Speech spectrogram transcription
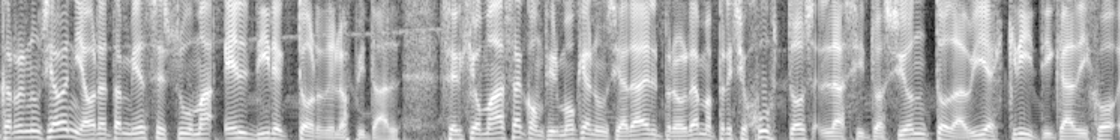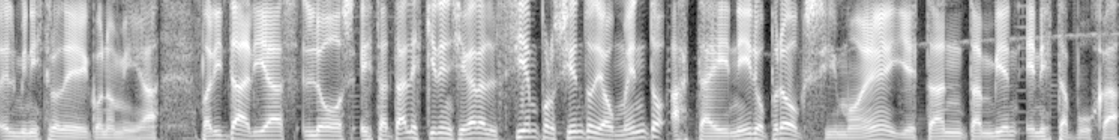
que renunciaban y ahora también se suma el director del hospital. Sergio Massa confirmó que anunciará el programa Precios Justos. La situación todavía es crítica, dijo el ministro de Economía. Paritarias, los estatales quieren llegar al 100% de aumento hasta enero próximo ¿eh? y están también en esta puja.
